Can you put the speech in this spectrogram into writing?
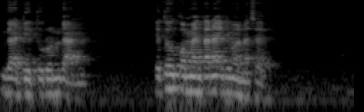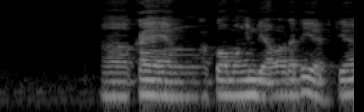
nggak diturunkan. Itu komentarnya gimana saya? Eh, kayak yang aku omongin di awal tadi ya dia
